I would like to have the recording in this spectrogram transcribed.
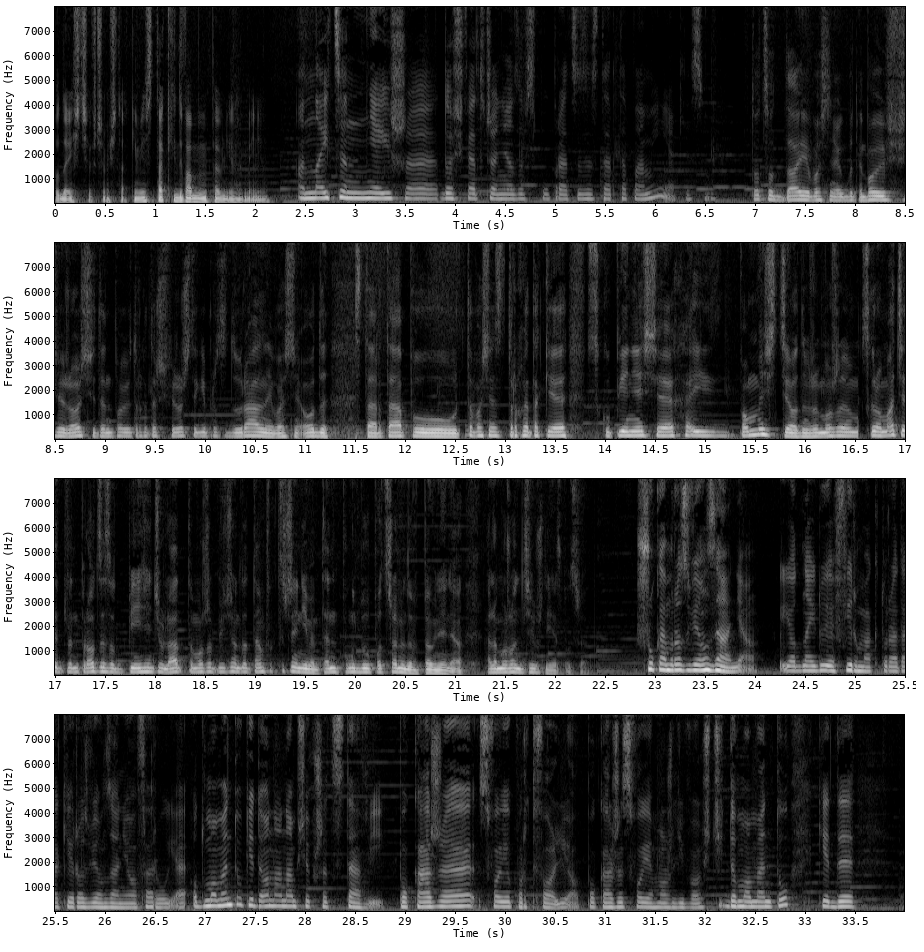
podejście w czymś takim. Jest taki dwa bym pewnie wymienił. A najcenniejsze doświadczenia ze współpracy ze startupami jakie są? to, co daje właśnie jakby ten powiew świeżości, ten powiew trochę też świeżości takiej proceduralnej właśnie od startupu, to właśnie jest trochę takie skupienie się, hej, pomyślcie o tym, że może skoro macie ten proces od 50 lat, to może 50 lat temu faktycznie, nie wiem, ten punkt był potrzebny do wypełnienia, ale może on dzisiaj już nie jest potrzebny szukam rozwiązania i odnajduję firmę, która takie rozwiązanie oferuje. Od momentu, kiedy ona nam się przedstawi, pokaże swoje portfolio, pokaże swoje możliwości, do momentu, kiedy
